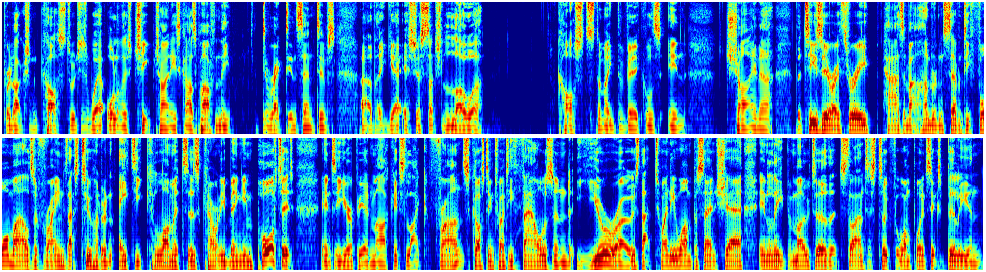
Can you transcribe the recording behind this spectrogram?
production cost, which is where all of those cheap Chinese cars, apart from the direct incentives uh, they get, it's just such lower costs to make the vehicles in China. The T03 has about 174 miles of range, that's 280 kilometers, currently being imported into European markets like France, costing 20,000 euros. That 21% share in Leapmotor that Stellantis took for $1.6 billion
